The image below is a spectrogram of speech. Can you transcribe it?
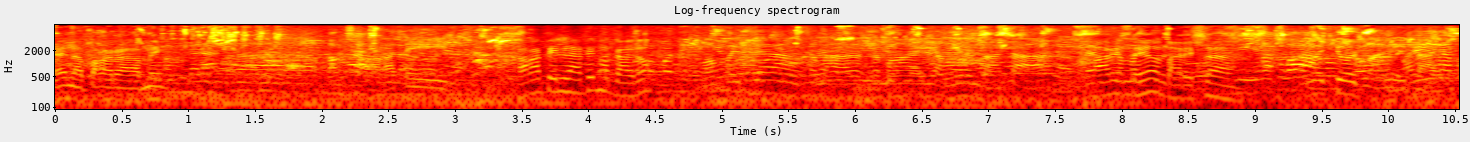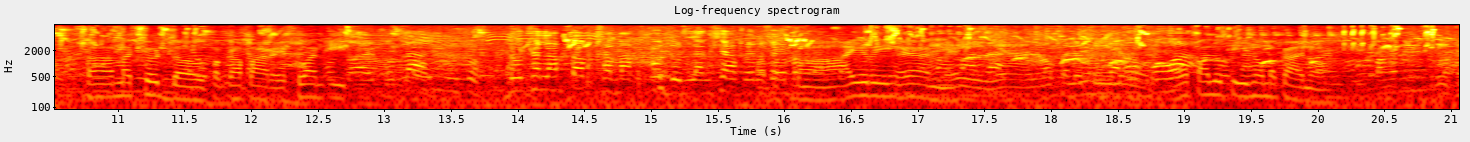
Ayan, napakarami. Kakatil natin magkano? 1.5 lang sa mga, sa mga iyak yan, bata. Pero Pares sa na yun, pares na. Sa matured, lang. Sa matured daw, pagka pares, 1.8. Doon sa laptop, sa Mac ko, doon lang siya. Pero sa Tapos mga eye-ring, ayan. May Ayun, yan. O, palutino. o palutino magkano? 3K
